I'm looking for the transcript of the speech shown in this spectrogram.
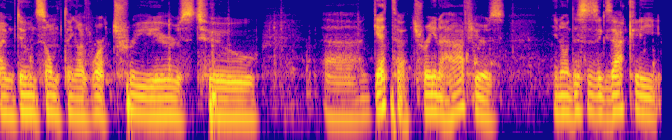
I'm doing something I've worked three years to uh, get to, three and a half years. You know, this is exactly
